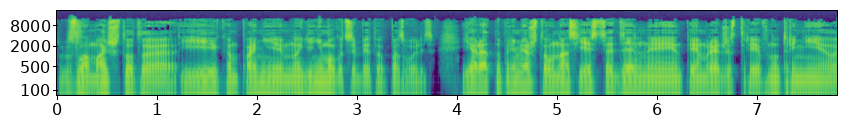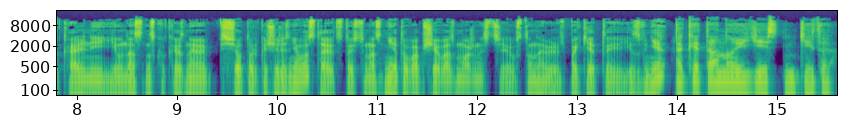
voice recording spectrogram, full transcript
взломать что-то, и компании многие не могут себе этого позволить. Я рад, например, что у нас есть отдельный NPM registry внутренний, локальный, и у нас, насколько я знаю, все только через него ставится, то есть у нас нет вообще возможности устанавливать пакеты извне. Так это оно и есть, Никита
